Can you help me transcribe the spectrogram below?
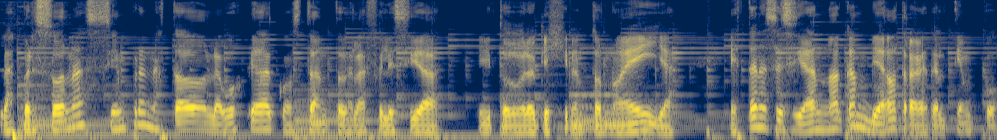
Las personas siempre han estado en la búsqueda constante de la felicidad y todo lo que gira en torno a ella. Esta necesidad no ha cambiado a través del tiempo.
